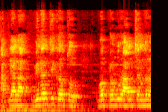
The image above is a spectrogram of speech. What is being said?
आपल्याला विनंती करतो व प्रभू रामचंद्र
